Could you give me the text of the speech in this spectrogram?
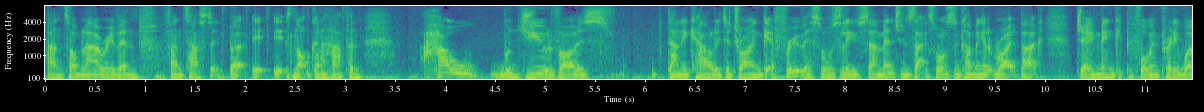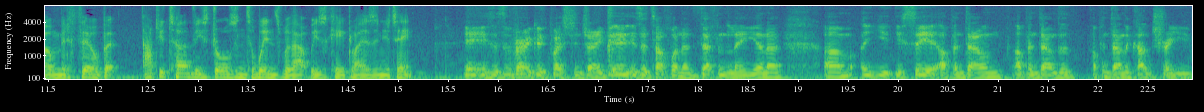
and Tom Lowery, then fantastic. But it, it's not going to happen. How would you advise Danny Cowley to try and get through this. Obviously, Sam mentioned Zak Swanson coming at right back, Jay Mingi performing pretty well in midfield, but how do you turn these draws into wins without these key players in your team? It is a very good question, Jake. It is a tough one, and definitely, you know, um, you, you, see it up and down, up and down the up and down the country.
